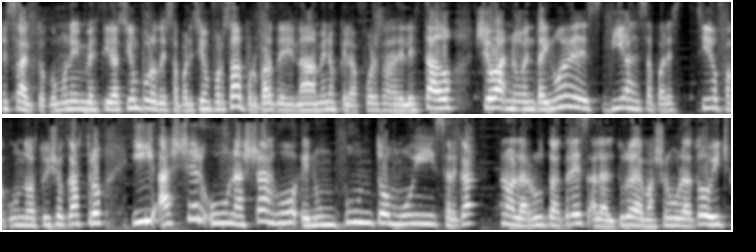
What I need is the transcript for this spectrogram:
Exacto, como una investigación por desaparición forzada por parte de nada menos que las fuerzas del Estado. Lleva 99 des- días desaparecido Facundo Astudillo Castro y ayer hubo un hallazgo en un punto muy cercano a la ruta 3, a la altura de Mayor Buratovich,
